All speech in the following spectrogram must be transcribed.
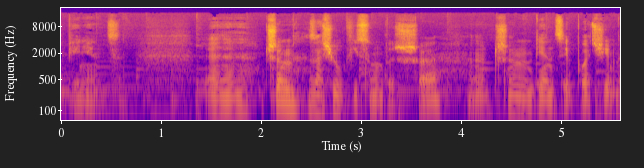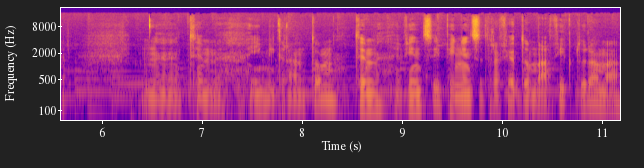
y, pieniędzy. Y, czym zasiłki są wyższe, czym więcej płacimy tym imigrantom, tym więcej pieniędzy trafia do mafii, która ma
